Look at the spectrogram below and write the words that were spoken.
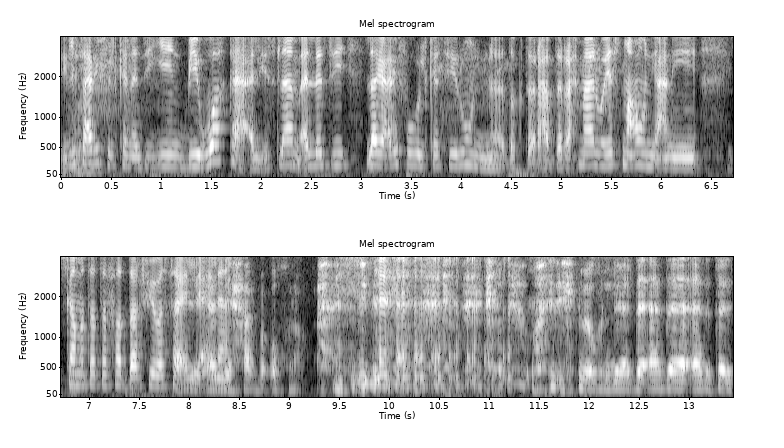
لتعريف الكنديين بواقع الإسلام الذي لا يعرفه الكثيرون دكتور عبد الرحمن ويسمعون يعني كما تتفضل في وسائل الإعلام. هذه حرب أخرى. هذا هذا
